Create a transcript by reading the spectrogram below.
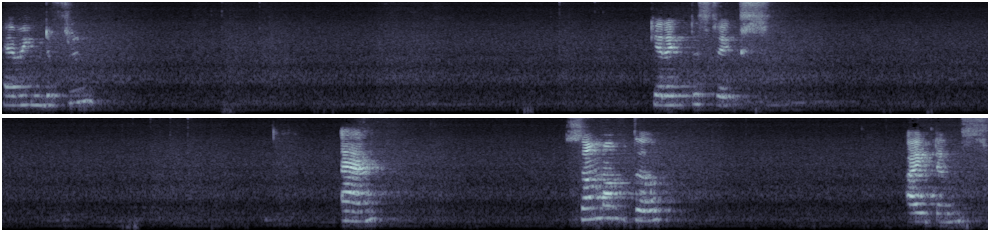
having different characteristics. The items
